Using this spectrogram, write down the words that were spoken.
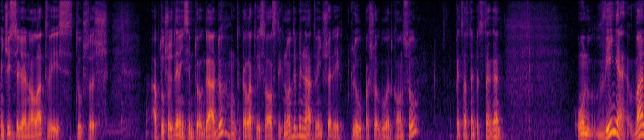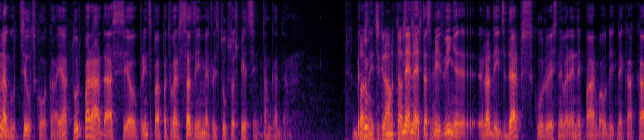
Viņš izceļoja no Latvijas 1000 ap 1900. gadu, un tā kā Latvijas valsts tika nodibināta, viņš arī kļuva par šo godu konsulu pēc 18. gada. Un viņa vanagu ciltskokā, ja, tur parādās jau, principā, pat var sazīmēt līdz 1500. gadam. Bet, Baznīcas nu, grāmatās nē, nē, tas bija viņa radīts darbs, kuru es nevarēju ne pārbaudīt, nekā, kā,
